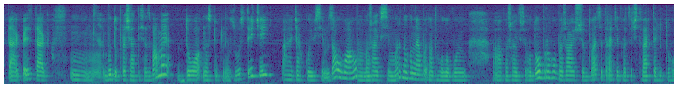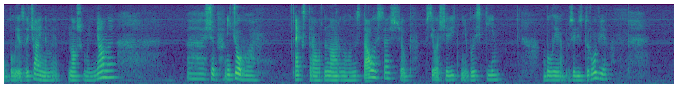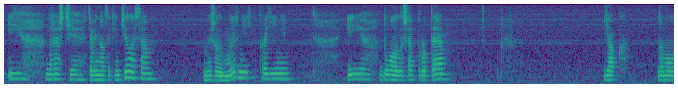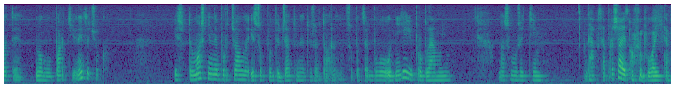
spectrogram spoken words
Так, ось так. Буду прощатися з вами до наступних зустрічей. Дякую всім за увагу. Бажаю всім мирного неба над головою, Бажаю всього доброго. Бажаю, щоб 23-24 лютого були звичайними нашими днями, Е, щоб нічого екстраординарного не сталося, щоб всі ваші рідні, близькі були живі, здорові. І нарешті ця війна закінчилася. Ми жили в мирній країні і думали лише про те, як замовити нову партію ниточок, і щоб домашні не бурчали, і щоб по бюджету не дуже вдарило, щоб це було однією проблемою в нашому житті. Так, все, прощаю з вами, бувайте.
